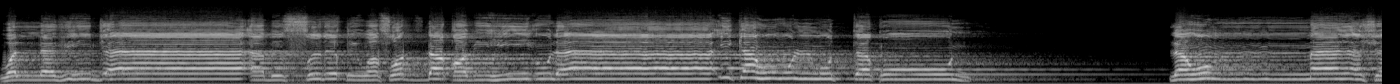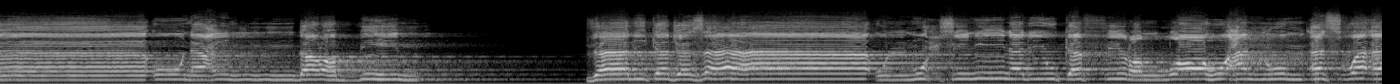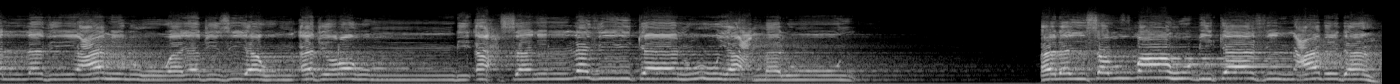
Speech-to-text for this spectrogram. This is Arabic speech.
والذي جاء بالصدق وصدق به أولئك هم المتقون. لهم ما يشاءون عند ربهم. ذلك جزاء المحسنين. ليكفر الله عنهم أسوأ الذي عملوا ويجزيهم أجرهم بأحسن الذي كانوا يعملون. أليس الله بكاف عبده؟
